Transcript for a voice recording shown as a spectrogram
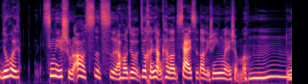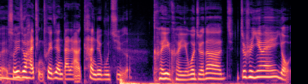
你就会。心里数了二四次，然后就就很想看到下一次到底是因为什么。嗯，对，所以就还挺推荐大家看这部剧的。可以可以，我觉得就是因为有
